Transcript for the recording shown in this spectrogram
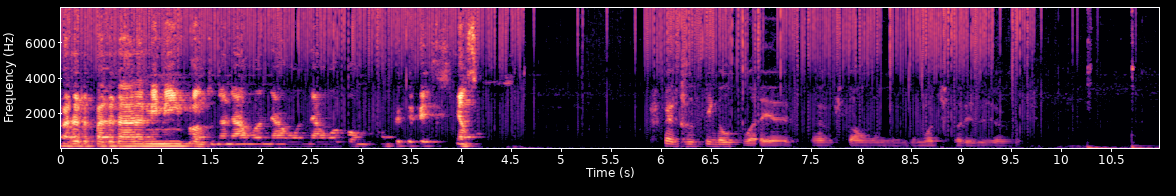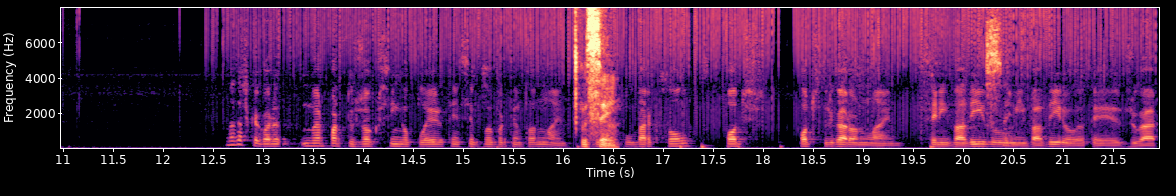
para, para dar a mim, pronto, não, não, não, não, com, com PPP. preferes o single player, a versão do modo história do jogo. Mas acho que agora a maior parte dos jogos single player tem sempre uma vertente online. Sim. Por exemplo, Dark Souls podes, podes jogar online, ser invadido, ou Sim. invadir ou até jogar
